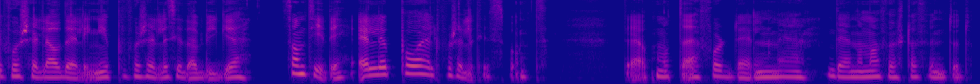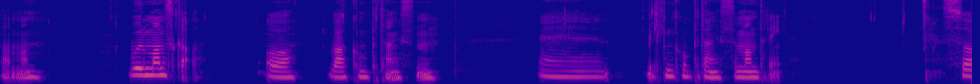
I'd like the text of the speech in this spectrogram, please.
i forskjellige avdelinger på forskjellige sider av bygget samtidig, eller på helt forskjellige tidspunkt. Det er på en måte fordelen med det når man først har funnet ut man, hvor man skal, og hva kompetansen eh, Hvilken kompetanse man trenger. Så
